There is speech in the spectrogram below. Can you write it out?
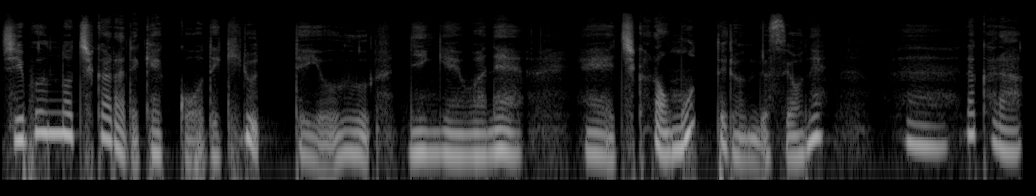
自分の力で結構できるっていう人間はね、えー、力を持ってるんですよね。えー、だから、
